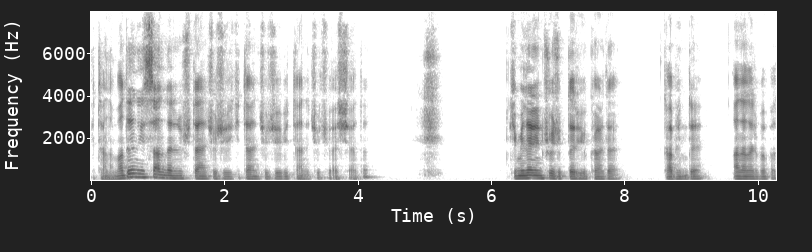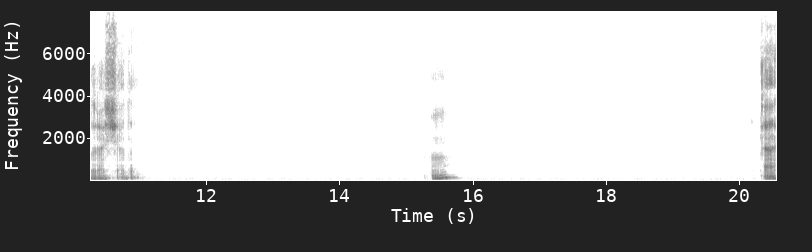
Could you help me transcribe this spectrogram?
E, tanımadığın insanların üç tane çocuğu, iki tane çocuğu, bir tane çocuğu aşağıda. Kimilerinin çocukları yukarıda, kabinde, anaları babaları aşağıda. Yani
